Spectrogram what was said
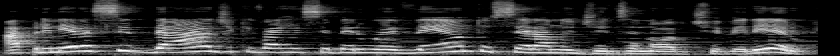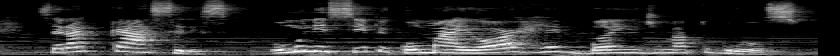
A primeira cidade que vai receber o evento será no dia 19 de fevereiro, será Cáceres, o município com o maior rebanho de Mato Grosso.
